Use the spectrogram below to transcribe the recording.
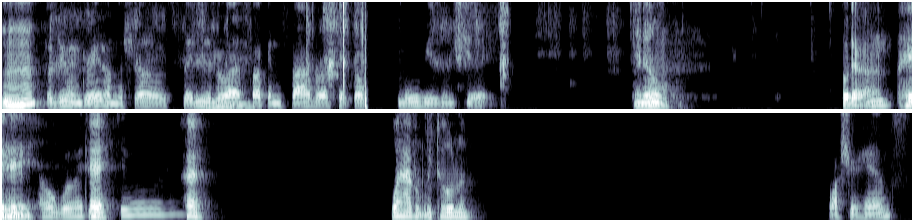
Mm-hmm. They're doing great on the shows. They need to let fucking Favreau take over movies and shit. I know. But uh, hey, hey, what Hey. hey. What haven't we told him? Wash your hands.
